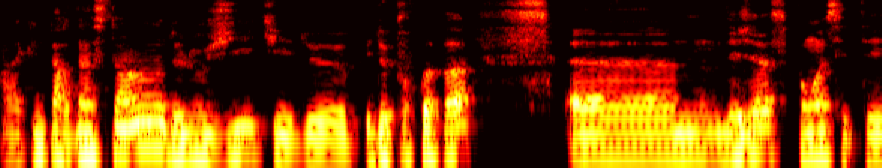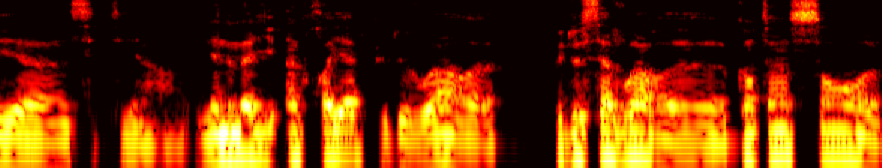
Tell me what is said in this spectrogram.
avec une part d'instinct, de logique et de, et de pourquoi pas. Euh, déjà, pour moi, c'était c'était une anomalie incroyable que de voir que de savoir Quentin sans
